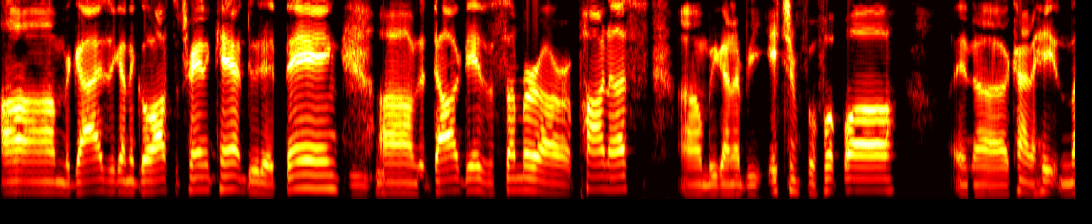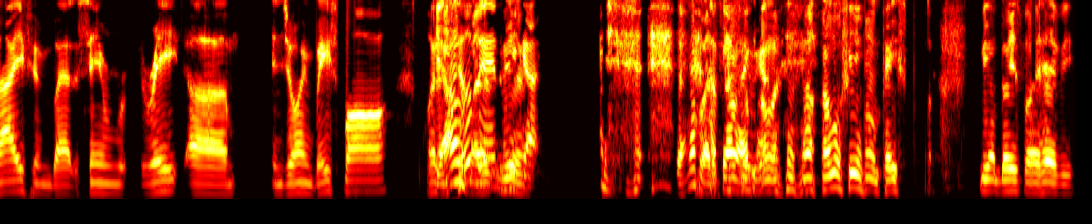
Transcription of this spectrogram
Um, the guys are gonna go off to training camp, do their thing. hmm Um, the dog days of summer are upon us. Um, we're gonna be itching for football and uh, kind of hating life, and but at the same rate, um, enjoying baseball. But Yeah, until then, we got. Yeah, I'm about to I'm, gonna say we got I'm, I'm, I'm gonna on baseball. Be on baseball heavy.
